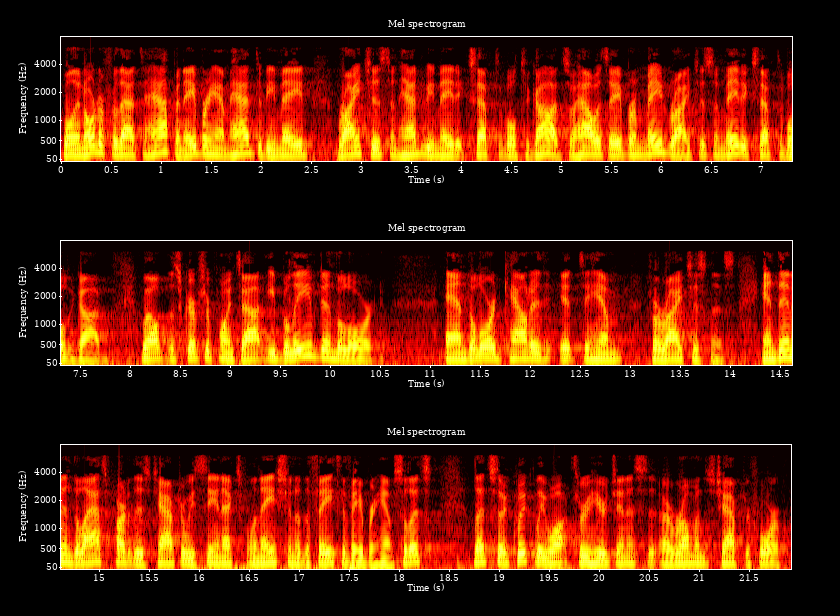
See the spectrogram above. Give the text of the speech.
Well, in order for that to happen, Abraham had to be made righteous and had to be made acceptable to God. So how was Abraham made righteous and made acceptable to God? Well, the Scripture points out he believed in the Lord, and the Lord counted it to him for righteousness. And then in the last part of this chapter, we see an explanation of the faith of Abraham. So let's let's uh, quickly walk through here Genesis uh, Romans chapter 4.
